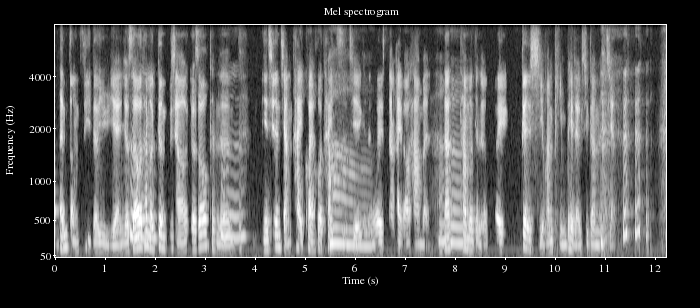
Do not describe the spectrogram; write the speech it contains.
很懂自己的语言，嗯、有时候他们更不想要。有时候可能年轻人讲太快或太直接，嗯、可能会伤害到他们。嗯、那他们可能会更喜欢平辈的去跟他们讲。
